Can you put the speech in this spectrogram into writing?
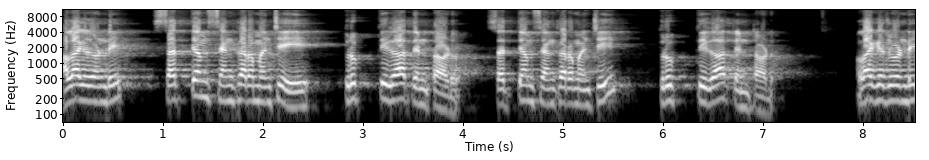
అలాగే చూడండి సత్యం శంకర మంచి తృప్తిగా తింటాడు. సత్యం శంకర మంచి తృప్తిగా తింటాడు. అలాగే చూడండి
